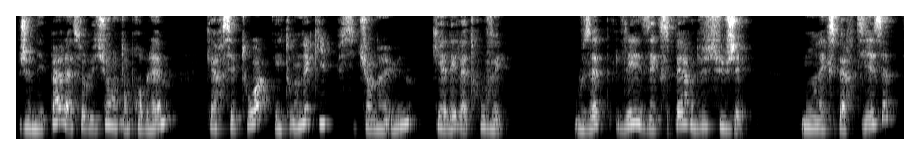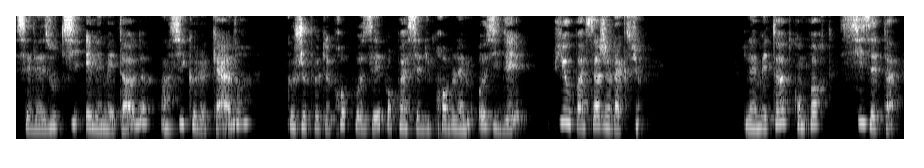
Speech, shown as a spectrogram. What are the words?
Je n'ai pas la solution à ton problème, car c'est toi et ton équipe, si tu en as une, qui allez la trouver. Vous êtes les experts du sujet. Mon expertise, c'est les outils et les méthodes, ainsi que le cadre, que je peux te proposer pour passer du problème aux idées, puis au passage à l'action. La méthode comporte six étapes.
